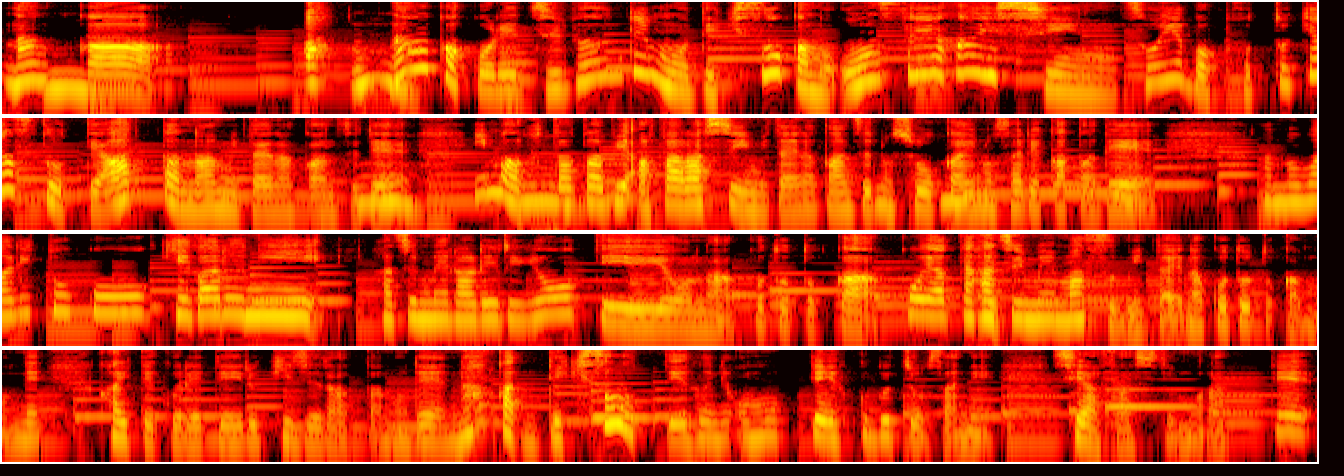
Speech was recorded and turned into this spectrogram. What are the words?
なんか、あ、うんなんかこれ自分でもできそうかも。音声配信、そういえばポッドキャストってあったな、みたいな感じで、今うん再び新しいみたいな感じの紹介のされ方で、あの割とこう気軽に始められるよっていうようなこととか、こうやって始めますみたいなこととかもね、書いてくれている記事だったので、なんかできそうっていうふうに思って副部長さんにシェアさせてもらって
